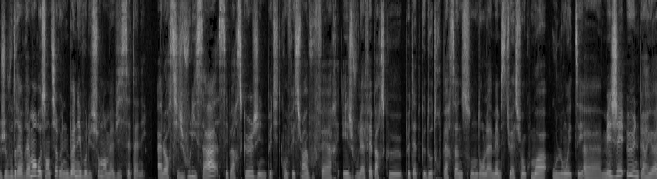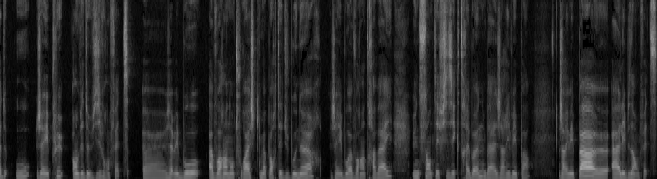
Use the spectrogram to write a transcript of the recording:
je voudrais vraiment ressentir une bonne évolution dans ma vie cette année. Alors si je vous lis ça, c'est parce que j'ai une petite confession à vous faire et je vous la fais parce que peut-être que d'autres personnes sont dans la même situation que moi ou l'ont été. Euh, mais j'ai eu une période où j'avais plus envie de vivre en fait. Euh, j'avais beau avoir un entourage qui m'apportait du bonheur, j'avais beau avoir un travail, une santé physique très bonne, bah j'arrivais pas j'arrivais pas euh, à aller bien en fait.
